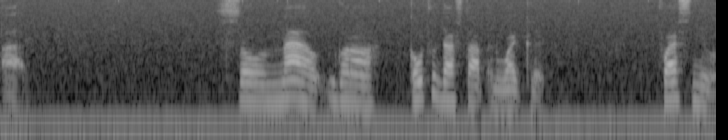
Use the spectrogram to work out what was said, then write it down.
Alright. So now you're gonna go to desktop and right click. Press new.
